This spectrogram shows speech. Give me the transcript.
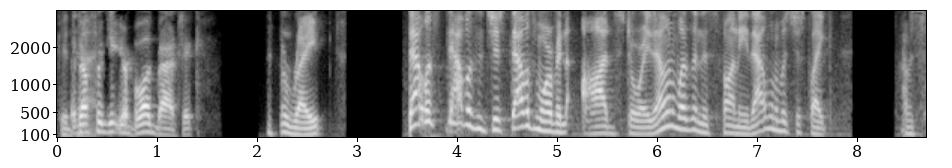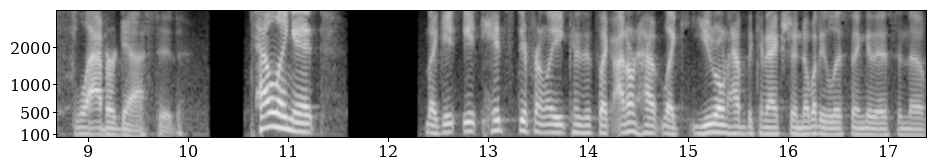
Good And don't forget your blood magic. right? That was that was just that was more of an odd story. That one wasn't as funny. That one was just like I was flabbergasted. Telling it like it, it hits differently because it's like I don't have like you don't have the connection. Nobody listening to this in the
